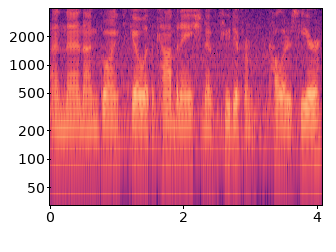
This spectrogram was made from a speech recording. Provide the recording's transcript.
and then I'm going to go with a combination of two different colors here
